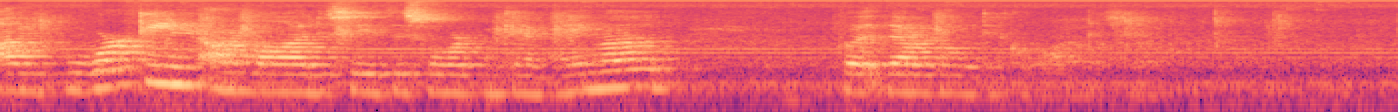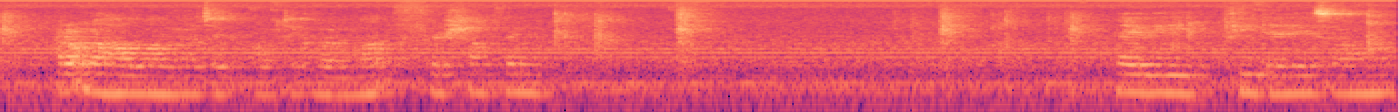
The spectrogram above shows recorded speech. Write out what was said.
I'm working on a mod to see if this will work in campaign mode, but that'll probably take a while, so. I don't know how long that'll take, probably take about a month or something. Maybe a few days, I don't know.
